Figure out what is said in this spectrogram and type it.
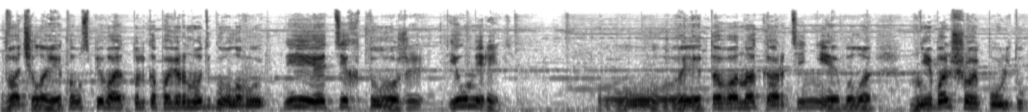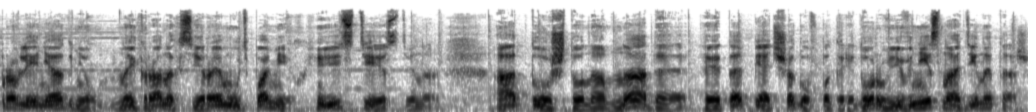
Два человека успевают только повернуть голову, и этих тоже, и умереть. О, этого на карте не было. Небольшой пульт управления огнем. На экранах серая муть помех. Естественно. А то, что нам надо, это пять шагов по коридору и вниз на один этаж.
